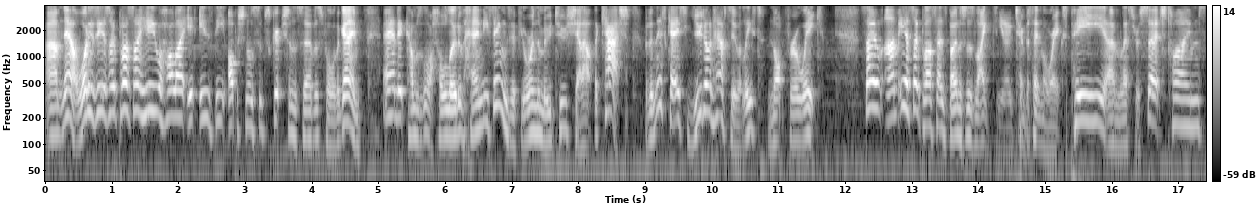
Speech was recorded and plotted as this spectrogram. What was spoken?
Um, now, what is ESO Plus? I hear you holler. It is the optional subscription service for the game, and it comes with a whole load of handy things if you're in the mood to shell out the cash. But in this case, you don't have to, at least not for a week. So um, ESO Plus has bonuses like you know 10% more XP, um, less research times,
